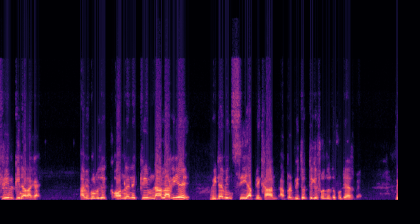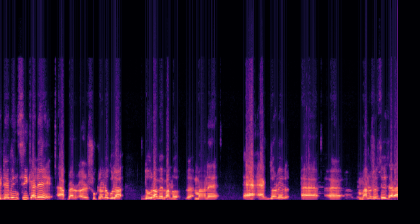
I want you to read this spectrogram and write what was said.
ক্রিম কিনা লাগায়। আমি বলব যে, অনলাইনে ক্রিম না লাগিয়ে ভিটামিন সি আপনি খান। আপনার ভিতর থেকে সৌন্দর্য ফুটে আসবে। ভিটামিন সি খেলে আপনার শুক্রাণু গুলা দৌড়াবে ভালো। মানে এক ধরনের মানুষ আছে যারা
